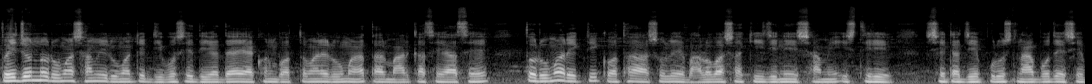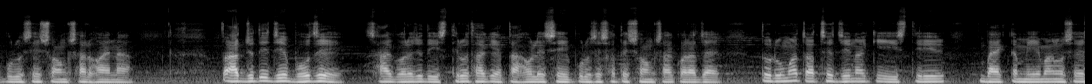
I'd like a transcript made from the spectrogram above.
তো এই জন্য রুমার স্বামী রুমাকে ডিভোর্সে দিয়ে দেয়। এখন বর্তমানে রুমা তার মার কাছে আছে। তো রুমার একটি কথা, আসলে ভালোবাসা কী জিনিস স্বামী স্ত্রীর? সেটা যে পুরুষ না বোঝে, সে পুরুষের সংসার হয় না। তো আর যদি যে বোঝে সার ঘরে যদি স্ত্রীও থাকে, তাহলে সেই পুরুষের সাথে সংসার করা যায়। তো রুমা চাচ্ছে যে নাকি স্ত্রীর বা একটা মেয়ে মানুষের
